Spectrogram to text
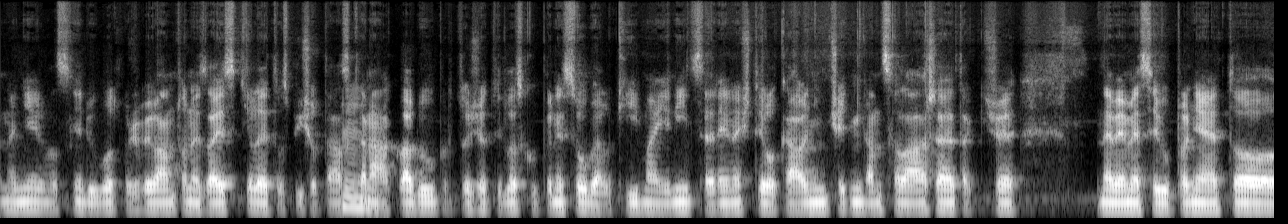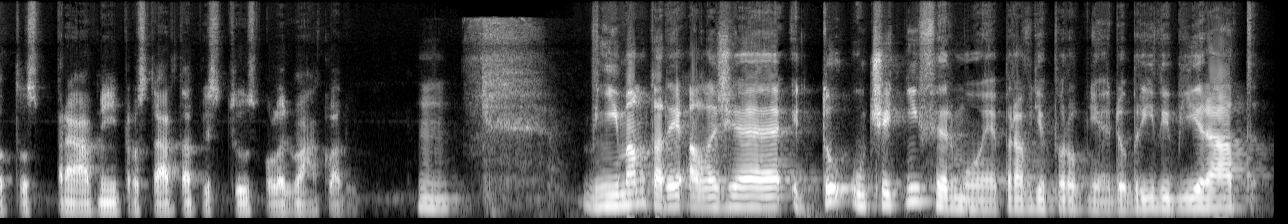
není vlastně důvod, proč by vám to nezajistili. Je to spíš otázka hmm. nákladů, protože tyhle skupiny jsou velký, mají jiné ceny než ty lokální účetní kanceláře, takže nevím, jestli úplně to, to správný pro startupistů z pohledu nákladů. Hmm. Vnímám tady ale, že i tu účetní firmu je pravděpodobně dobrý vybírat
